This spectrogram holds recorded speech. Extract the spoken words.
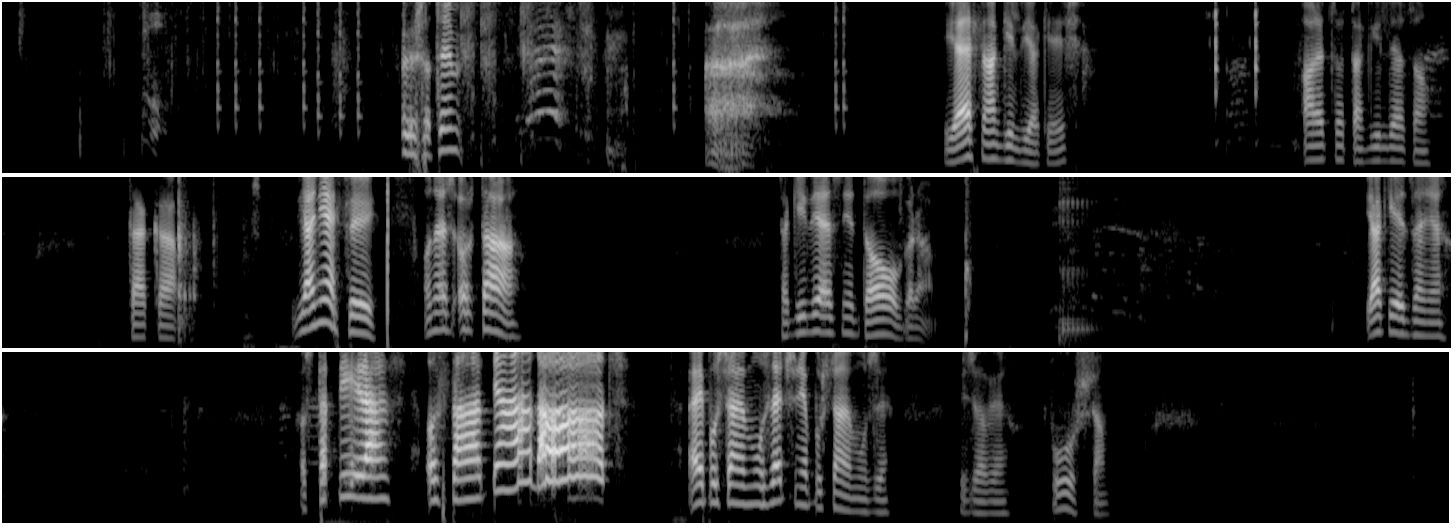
Wiesz o tym? Jest na gildii jakieś. Ale to ta gildia to... Taka... Ja nie chcę! Ona jest o ta. Ta gildia jest niedobra. Jakie jedzenie? Ostatni raz, ostatnia noc. Ej, puszczałem muzę, czy nie puszczałem muzy? Widzowie, puszczam.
